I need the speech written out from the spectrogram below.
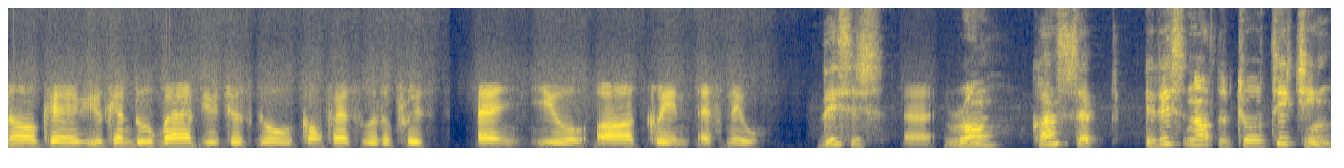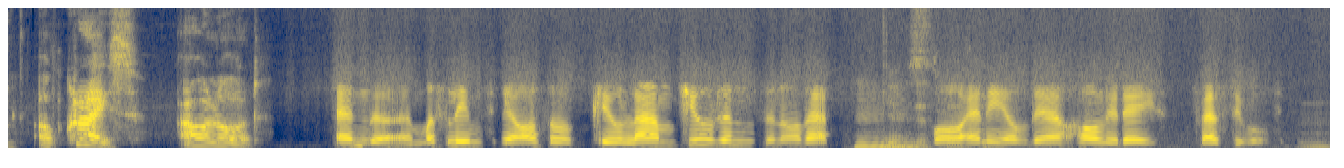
okay, you can do bad, you just go confess with the priest and you are clean as new. This is a wrong concept. It is not the true teaching of Christ, our Lord. And uh, Muslims, they also kill lamb children and all that mm. yes, for any of their holidays, festivals. Mm.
